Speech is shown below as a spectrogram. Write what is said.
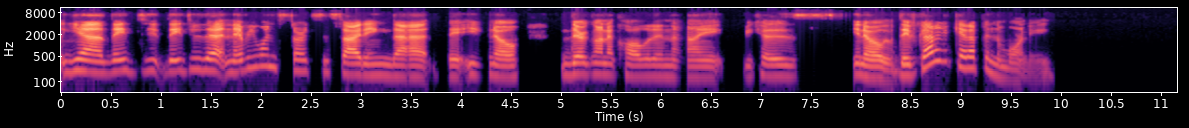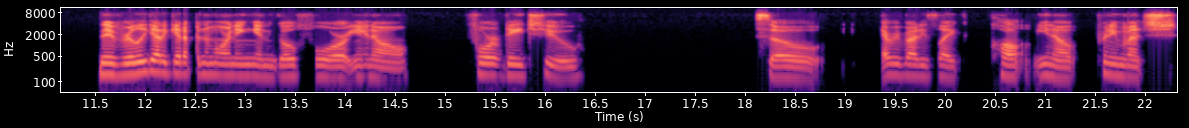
yeah, they do they do that and everyone starts deciding that they you know, they're gonna call it a night because, you know, they've got to get up in the morning. They've really got to get up in the morning and go for, you know, for day two. So everybody's like call, you know, pretty much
